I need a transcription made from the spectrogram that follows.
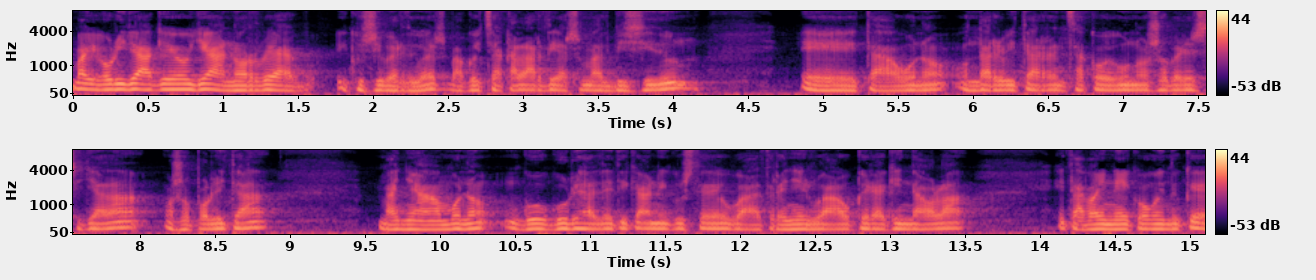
Bai, hori da geho ja norbeak ikusi berdu ez, bakoitzak alardia zenbat bizidun, eta, bueno, ondarri bitarrentzako egun oso berezila da, oso polita, baina, bueno, gu, gure aldetikan ikuste dugu, ba, trenerua aukerakin daola, eta bain nahiko genduke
